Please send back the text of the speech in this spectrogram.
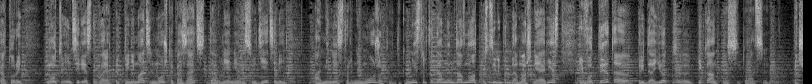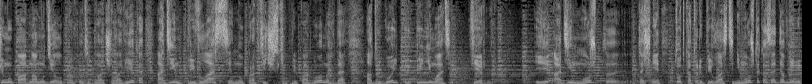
который, ну вот интересно говорят, предприниматель может оказать давление на свидетелей, а министр не может, так министр-то давным-давно отпустили под домашний арест, и вот это придает э, пикантность ситуации. Почему по одному делу проходят два человека, один при власти, ну, практически при погонах, да, а другой предприниматель, фермер. И один может, э, точнее, тот, который при власти не может оказать давление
